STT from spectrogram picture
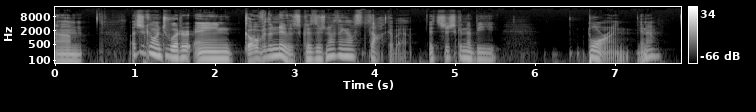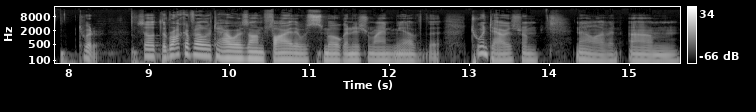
um, let's just go on Twitter and go over the news because there's nothing else to talk about. It's just gonna be boring, you know. Twitter. So the Rockefeller Tower is on fire. There was smoke, and it just reminded me of the Twin Towers from 9/11. Um,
